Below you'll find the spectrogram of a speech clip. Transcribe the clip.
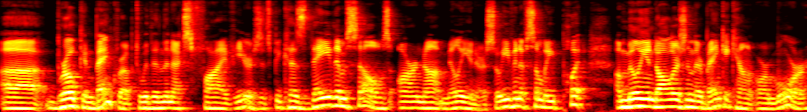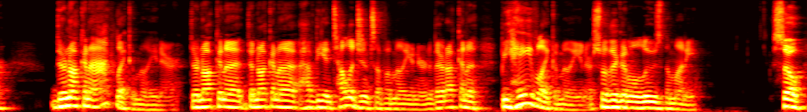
uh, broke and bankrupt within the next five years. It's because they themselves are not millionaires. So even if somebody put a million dollars in their bank account or more, they're not going to act like a millionaire. They're not going to they're not going to have the intelligence of a millionaire. They're not going to behave like a millionaire. So they're going to lose the money. So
